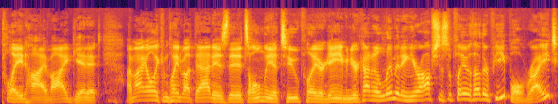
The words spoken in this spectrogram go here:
played Hive, I get it. My only complaint about that is that it's only a two-player game, and you're kind of limiting your options to play with other people, right?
